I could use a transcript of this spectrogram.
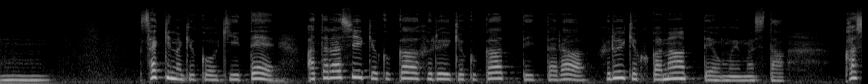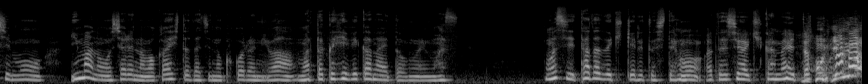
うん。さっきの曲を聴いて新しい曲か古い曲かって言ったら古い曲かなって思いました。歌詞も今のおしゃれな若い人たちの心には全く響かないと思います。もしタダで聴けるとしても私は聴かないと思いもういいわは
